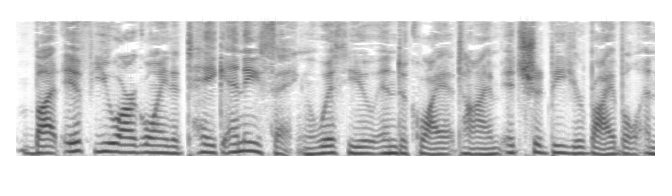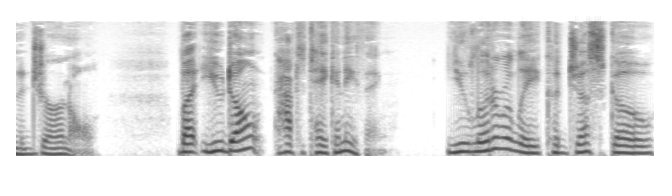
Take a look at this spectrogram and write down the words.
But if you are going to take anything with you into quiet time, it should be your Bible and a journal. But you don't have to take anything. You literally could just go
